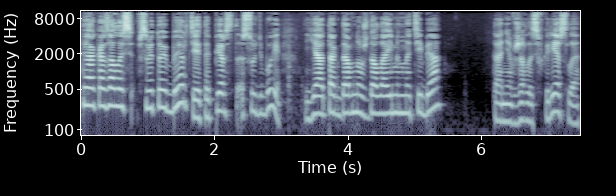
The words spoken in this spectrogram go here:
«Ты оказалась в Святой Берте, это перст судьбы. Я так давно ждала именно тебя». Таня вжалась в кресло.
